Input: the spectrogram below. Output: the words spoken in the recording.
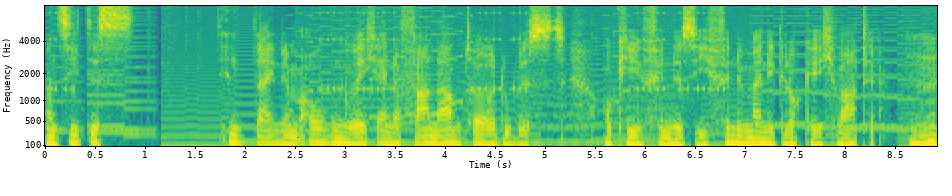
Man sieht es in deinen Augen, welch ein erfahrener Abenteurer du bist. Okay, finde sie. Finde meine Glocke. Ich warte. Mhm.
